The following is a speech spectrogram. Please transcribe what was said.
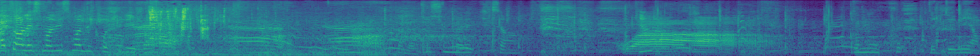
Attends, laisse-moi laisse-moi décrocher les gens. Tous une mallette qui sert à... Waouh Comment on court, tête de merde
